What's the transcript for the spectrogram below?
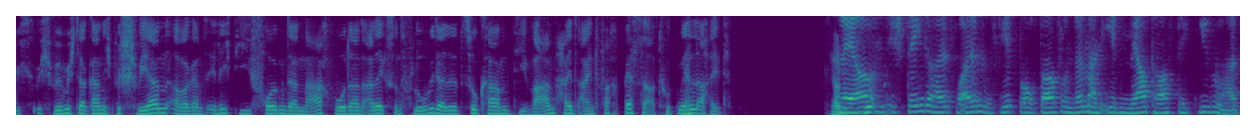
ich, ich, will mich da gar nicht beschweren, aber ganz ehrlich, die Folgen danach, wo dann Alex und Flo wieder dazu kamen, die waren halt einfach besser. Tut mir leid. Naja, und ich denke halt vor allem, es lebt auch davon, wenn man eben mehr Perspektiven hat.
